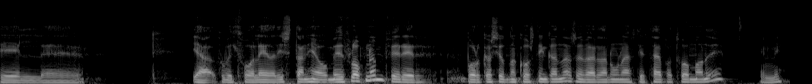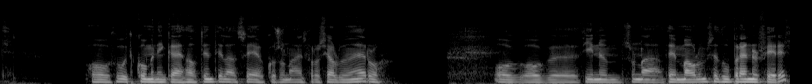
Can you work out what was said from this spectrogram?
til, uh, já, þú vilt að leiða listan hjá miðfloknum fyrir borgarstjórnarkostingarna sem verða núna eftir tæpa tvo mánuði Einmitt. og þú ert komin hingað í þáttinn til að segja okkur svona aðeins frá sjálfum þér og, og, og uh, þínum svona þeim málum sem þú brennur fyrir.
